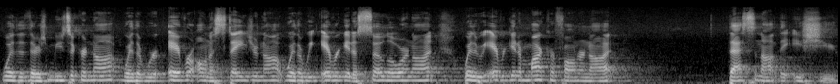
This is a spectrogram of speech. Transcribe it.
whether there's music or not, whether we're ever on a stage or not, whether we ever get a solo or not, whether we ever get a microphone or not. That's not the issue.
